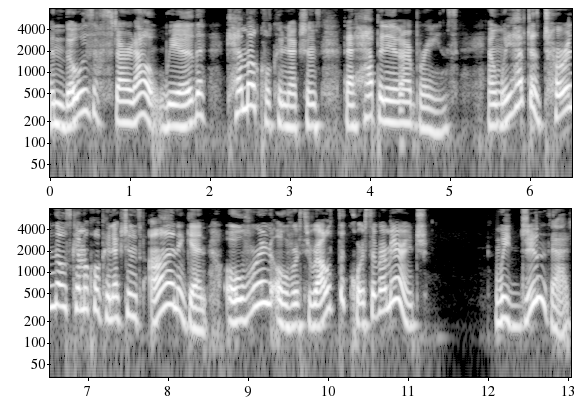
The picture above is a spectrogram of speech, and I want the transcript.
And those start out with chemical connections that happen in our brains. And we have to turn those chemical connections on again over and over throughout the course of our marriage. We do that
